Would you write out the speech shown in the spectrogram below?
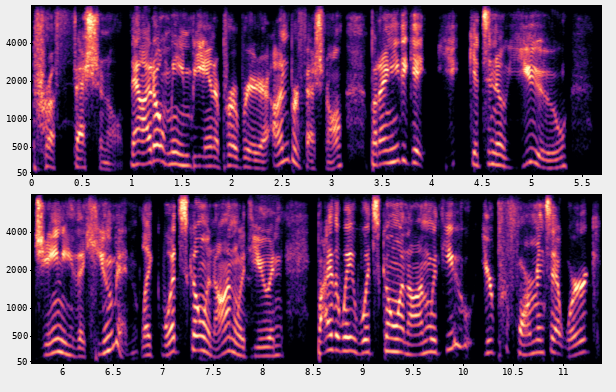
professional. Now, I don't mean be inappropriate or unprofessional, but I need to get get to know you, Jamie, the human. Like, what's going on with you? And by the way, what's going on with you? Your performance at work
